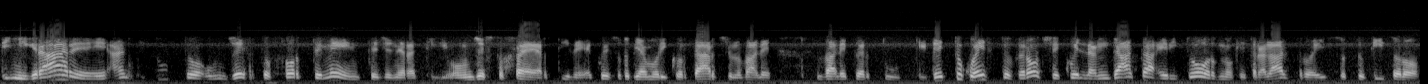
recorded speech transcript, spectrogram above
di migrare è anzitutto un gesto fortemente generativo, un gesto fertile e questo dobbiamo ricordarcelo, vale vale per tutti. Detto questo però c'è quell'andata e ritorno che tra l'altro è il sottotitolo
